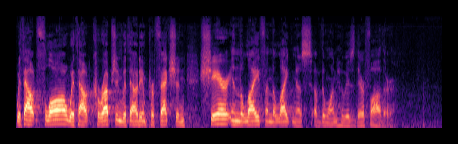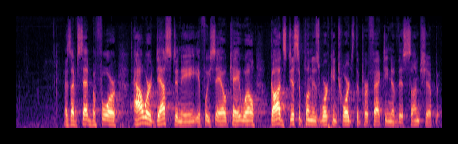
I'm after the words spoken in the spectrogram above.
without flaw, without corruption, without imperfection, share in the life and the likeness of the one who is their Father. As I've said before, our destiny, if we say, okay, well, God's discipline is working towards the perfecting of this sonship,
